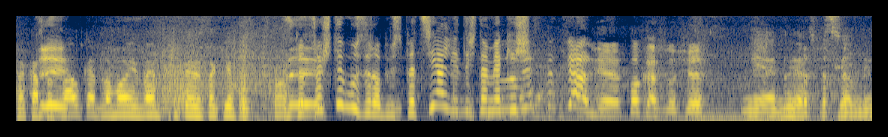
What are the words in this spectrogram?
taka Ty. PV-ka dla mojej wędki to jest takie... To coś ty mu zrobił specjalnie, tyś tam jakiś... No nie specjalnie, pokaż no się. Nie, no jak specjalnie.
